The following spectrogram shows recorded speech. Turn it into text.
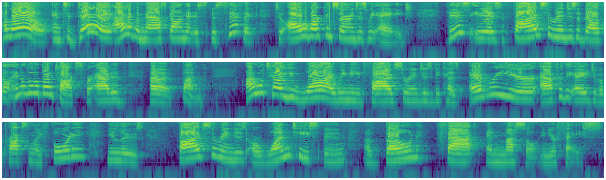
Hello, and today I have a mask on that is specific to all of our concerns as we age. This is five syringes of Bellafill and a little Botox for added uh, fun. I will tell you why we need five syringes because every year after the age of approximately 40, you lose five syringes or one teaspoon of bone, fat, and muscle in your face.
